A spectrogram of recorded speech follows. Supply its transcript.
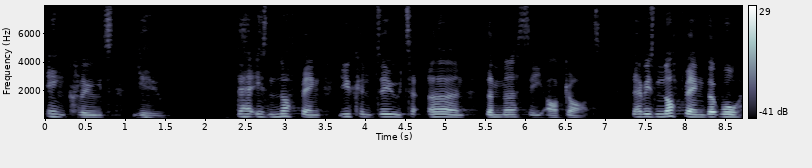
includes you. There is nothing you can do to earn the mercy of God. There is nothing that will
